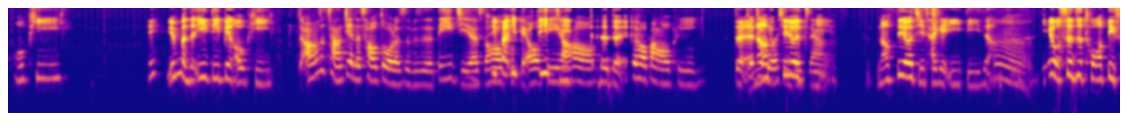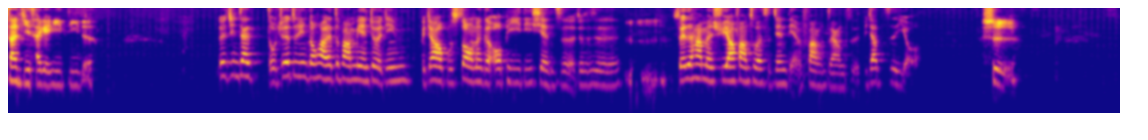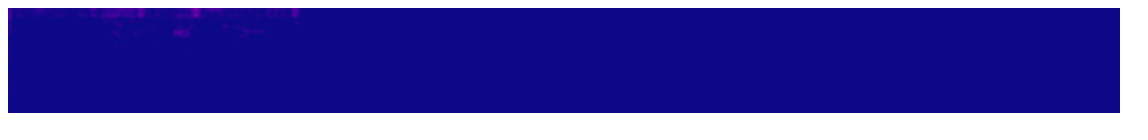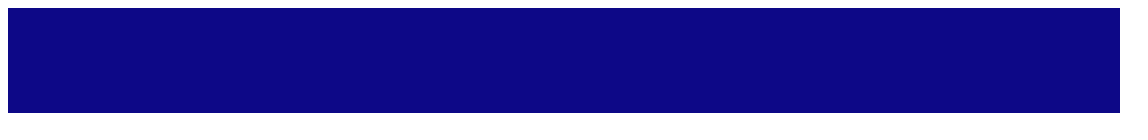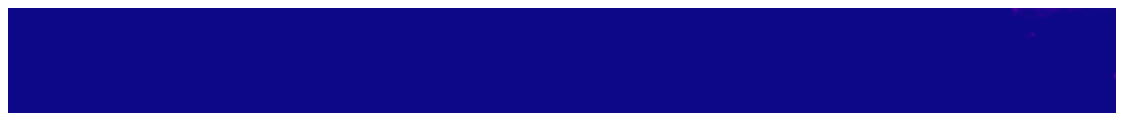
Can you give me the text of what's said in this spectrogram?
OP，哎，原本的 ED 变 OP。好像是常见的操作了，是不是？第一集的时候不给 OP，然后对对对，最后放 OP，对，然后第二集，然后第二集才给 ED 这样子，嗯，也有甚至拖到第三集才给 ED 的。最近在，我觉得最近动画在这方面就已经比较不受那个 OP-ED 限制了，就是随着他们需要放出的时间点放这样子，比较自由。是。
